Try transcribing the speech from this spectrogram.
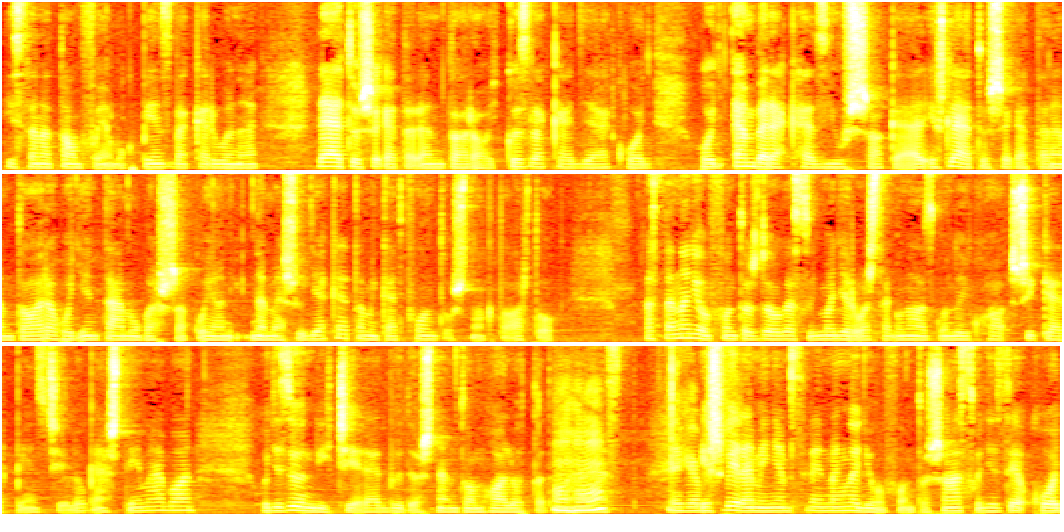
hiszen a tanfolyamok pénzbe kerülnek, lehetőséget teremt arra, hogy közlekedjek, hogy, hogy emberekhez jussak el, és lehetőséget teremt arra, hogy én támogassak olyan nemes ügyeket, amiket fontosnak tartok. Aztán nagyon fontos dolog az, hogy Magyarországon azt gondoljuk, ha sikerpénz csillogás témában, hogy az öndicséret büdös, nem tudom, hallottad uh-huh. ezt. Igen. És véleményem szerint meg nagyon fontos az, hogy, ez, hogy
